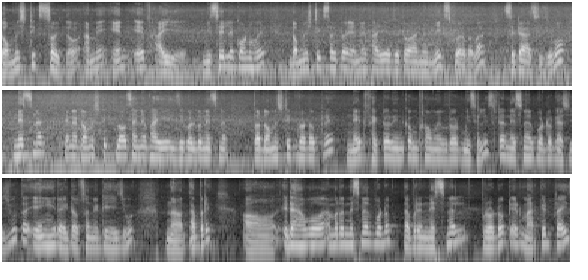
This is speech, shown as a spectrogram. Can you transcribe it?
ডোমেস্টিক সহিত আমি এন এফ আই এ মিশাইলে কম হুয়ে ডোমেস্টিক সহিত এন এফ আই এ যেত আমি মিক্স করেদেবা সেটা আসিযোগ ন্যাশনাল কিনা domestic plus N F I A is equal to national তো ডোমেস্টিক প্রডক্টরে net factor income from abroad মিশাইলে সেটা ন্যাশনাল প্রডক্ট আসিযোগ তো এই হি রাইট অপসন এটি হয়ে যাব তাপরে এটা হব আমার ন্যাশনাল প্রডক্ট তাপরে national product at market price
